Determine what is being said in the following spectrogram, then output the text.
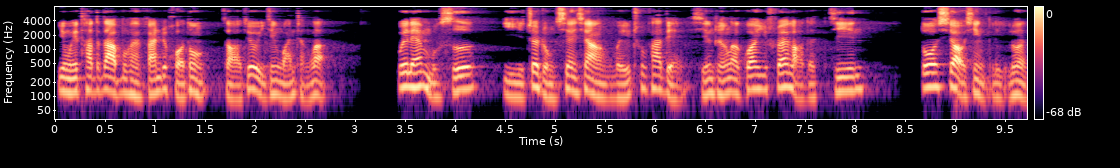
因为它的大部分繁殖活动早就已经完成了。威廉姆斯以这种现象为出发点，形成了关于衰老的基因多效性理论。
